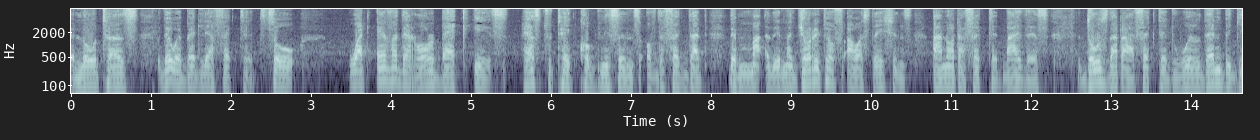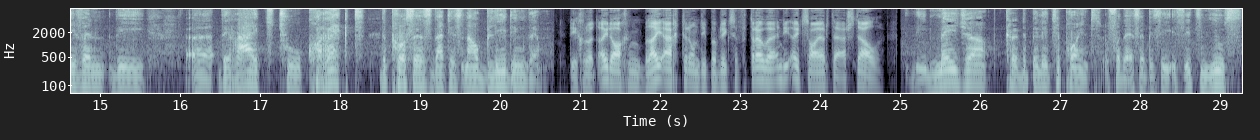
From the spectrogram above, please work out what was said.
Lotus, they were badly affected. So whatever the rollback is, has to take cognizance of the fact that the, ma- the majority of our stations are not affected by this. Those that are affected will then be given the, uh, the right to correct the process that is now bleeding them. Die groot uitdaging bly egter om die publiek se vertroue in die uitsaaier te herstel. The major credibility point for the SABC is its news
